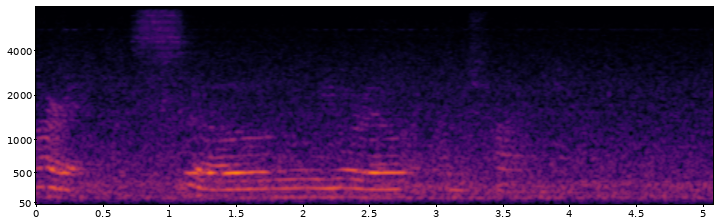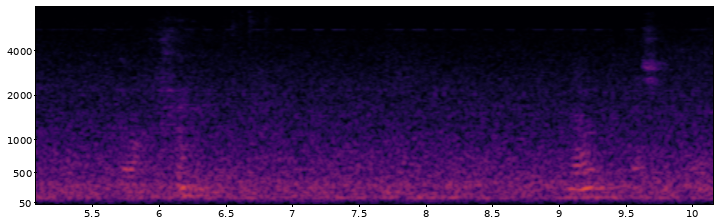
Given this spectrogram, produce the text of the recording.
Alright, so URL undefined. Oh. No, that should be fine.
